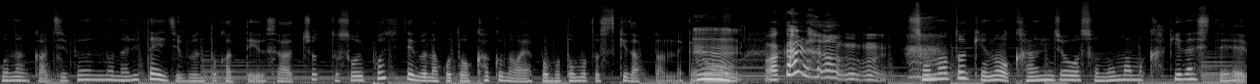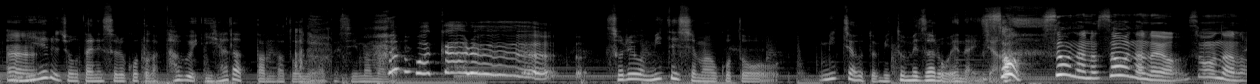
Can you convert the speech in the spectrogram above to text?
こうなんか自分のなりたい自分とかっていうさちょっとそういうポジティブなことを書くのはやっぱもともと好きだったんだけど、うん。わかる。うんうん。その時の感情をそのまま書き出してうん。見える状態にすることが多分嫌だったんだと思う私今まで。わかる。それを見てしまうことを見ちゃうと認めざるを得ないじゃん。そうそうなのそうなのよ。そうなの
